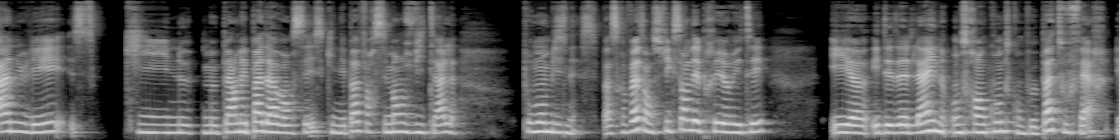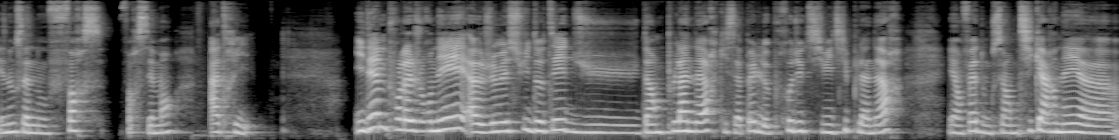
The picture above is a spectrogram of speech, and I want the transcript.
annuler ce qui ne me permet pas d'avancer, ce qui n'est pas forcément vital pour mon business. Parce qu'en fait, en se fixant des priorités et, euh, des deadlines, on se rend compte qu'on peut pas tout faire et donc ça nous force forcément à trier. Idem pour la journée, euh, je me suis dotée du, d'un planeur qui s'appelle le Productivity Planner. Et en fait, donc c'est un petit carnet, euh,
